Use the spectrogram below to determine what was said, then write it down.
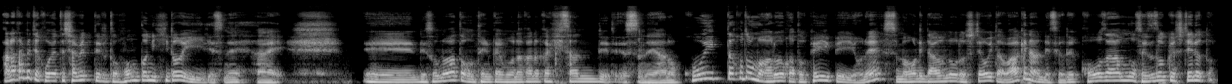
改めてこうやって喋ってると本当にひどいですね。はい。えー、で、その後の展開もなかなか悲惨でですね、あの、こういったこともあろうかと PayPay をね、スマホにダウンロードしておいたわけなんですよ。で、口座も接続してると。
